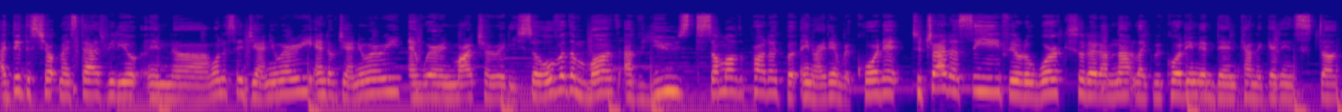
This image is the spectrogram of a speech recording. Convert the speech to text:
I did the Shop My Stash video in, uh, I want to say January, end of January, and we're in March already. So over the month, I've used some of the product, but you know, I didn't record it to try to see if it'll work so that I'm not like recording and then kind of getting stuck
